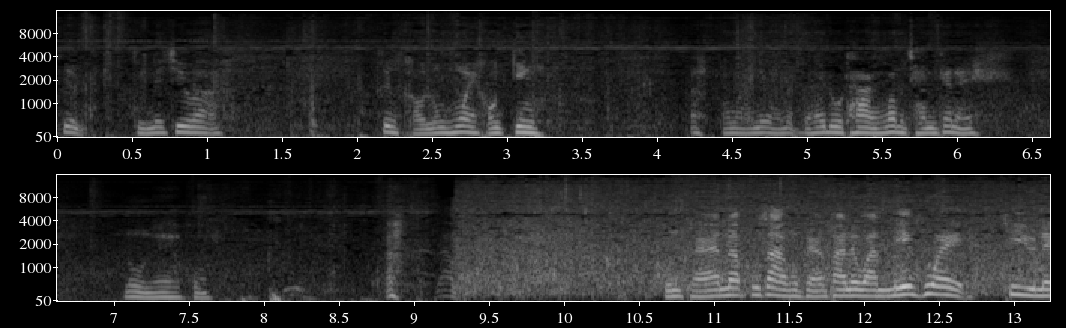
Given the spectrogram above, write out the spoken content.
ขึ้นถึงได้ชื่อว่า ขึ้นเขาลงห้วยของจริงอะประมาณนี้ก่อนนะให้ดูทางว่ามันชันแค่ไหนนู่นเลยครับผม คุณแผนนะผู้สร้างคุณแผนภายในวันนี้ห้วยที่อยู่ใน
